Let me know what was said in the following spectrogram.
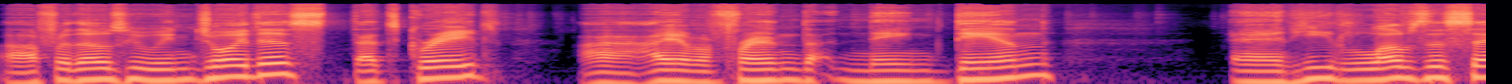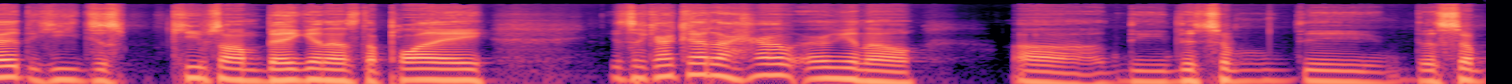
Uh, for those who enjoy this, that's great. I, I have a friend named Dan, and he loves this set. He just keeps on begging us to play. He's like, I gotta have, uh, you know, uh, the the some the the some,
